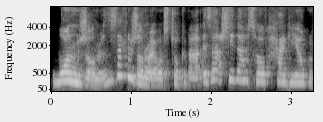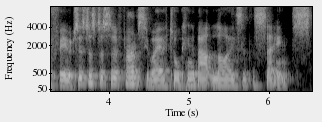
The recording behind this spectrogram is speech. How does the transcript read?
one genre. The second genre I want to talk about is actually that of hagiography, which is just a sort of fancy way of talking about lives of the saints.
